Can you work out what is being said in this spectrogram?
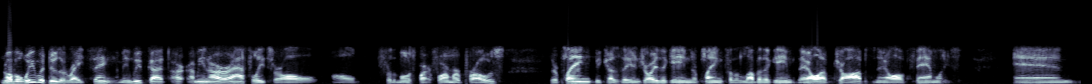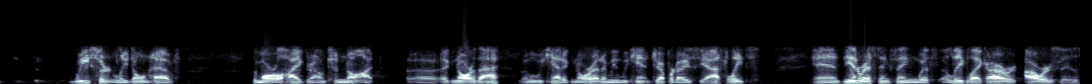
No, but we would do the right thing. I mean, we've got our. I mean, our athletes are all all for the most part former pros. They're playing because they enjoy the game. They're playing for the love of the game. They all have jobs and they all have families, and we certainly don't have the moral high ground to not uh, ignore that I mean, we can't ignore it. I mean, we can't jeopardize the athletes. And the interesting thing with a league like our ours is,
